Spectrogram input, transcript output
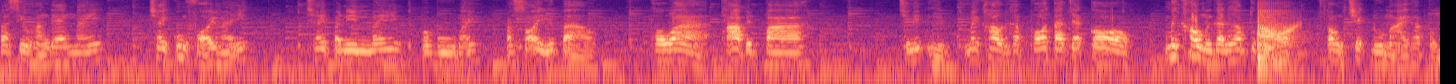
ปลาซิวหางแดงไหมใช่กุ้งฝอยไหมใช่ปลานินไหมปลาบูไหมปลาสร้อยหรือเปล่า เพราะว่าถ้าเป็นปลาชนิดอื่นไม่เข้านะครับ เพราะตาแจ็คก็ไม่เข้าเหมือนกันนะครับ ทุกคน ต้องเช็คดูหมายครับผม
